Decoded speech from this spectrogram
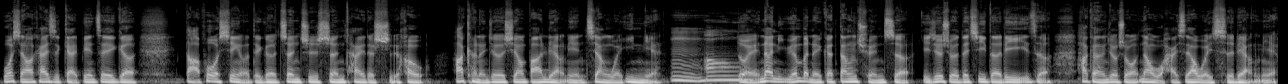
我想要开始改变这个打破现有的一个政治生态的时候，他可能就是希望把两年降为一年。嗯，哦，对，那你原本的一个当权者，也就是所谓的既得利益者，他可能就说，那我还是要维持两年。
